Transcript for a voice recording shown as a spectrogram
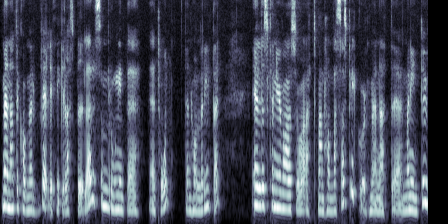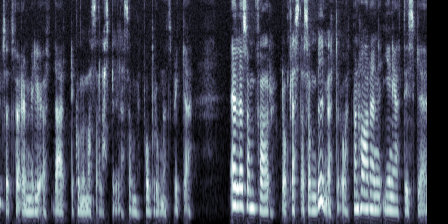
Men att det kommer väldigt mycket lastbilar som bron inte eh, tål. Den håller inte. Eller så kan det ju vara så att man har massa sprickor men att eh, man inte utsätts för en miljö där det kommer massa lastbilar som får bron att spricka. Eller som för de flesta som vi möter då, att man har en genetisk eh,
